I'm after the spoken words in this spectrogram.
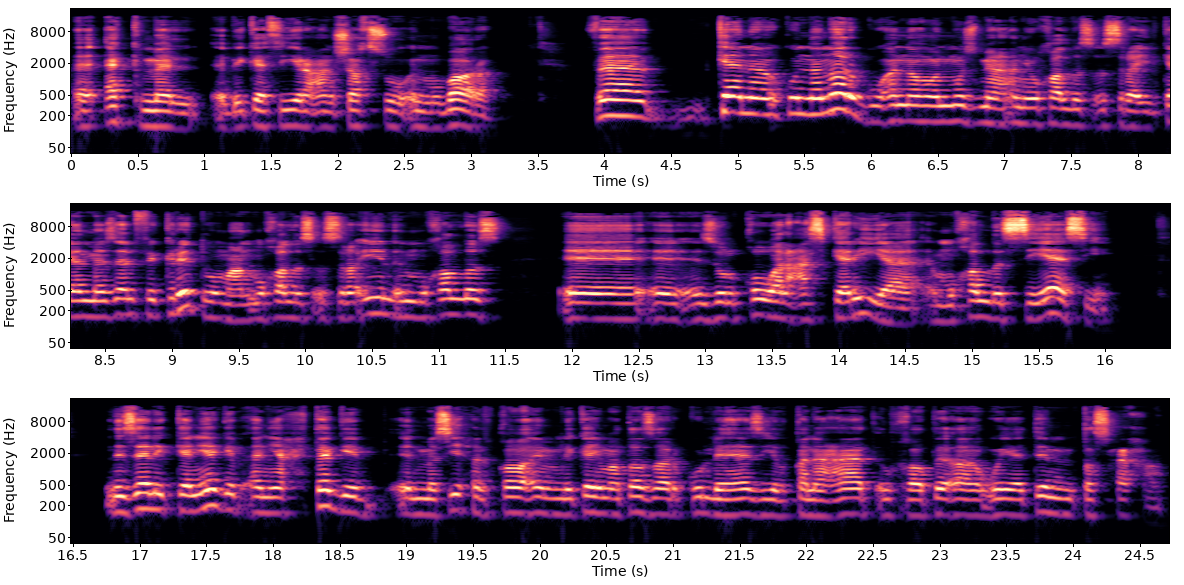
أكمل بكثير عن شخصه المبارك. ف كان كنا نرجو أنه المزمع أن يخلص إسرائيل. كان مازال فكرتهم عن مخلص إسرائيل المخلص ذو القوة العسكرية مخلص سياسي. لذلك كان يجب أن يحتجب المسيح القائم لكي ما تظهر كل هذه القناعات الخاطئة ويتم تصحيحها.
